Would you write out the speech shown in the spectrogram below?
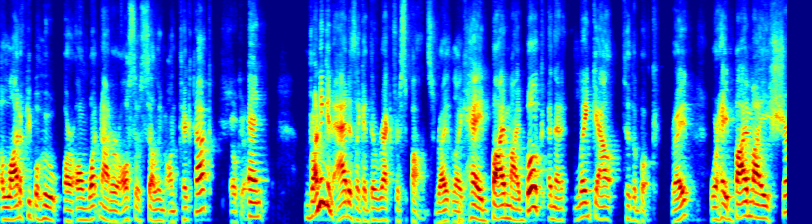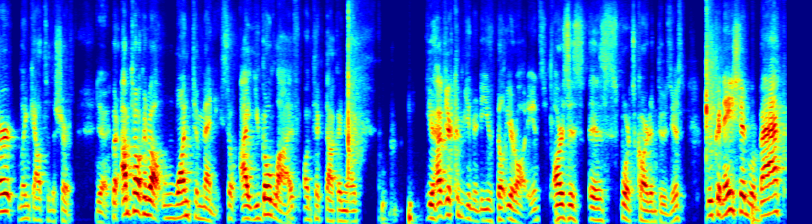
a lot of people who are on whatnot are also selling on TikTok. Okay. And running an ad is like a direct response, right? Like, hey, buy my book, and then link out to the book, right? Or hey, buy my shirt, link out to the shirt. Yeah. But I'm talking about one to many. So I you go live on TikTok and you're like, you have your community, you've built your audience. Ours is is sports card enthusiasts. Luka Nation, we're back.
